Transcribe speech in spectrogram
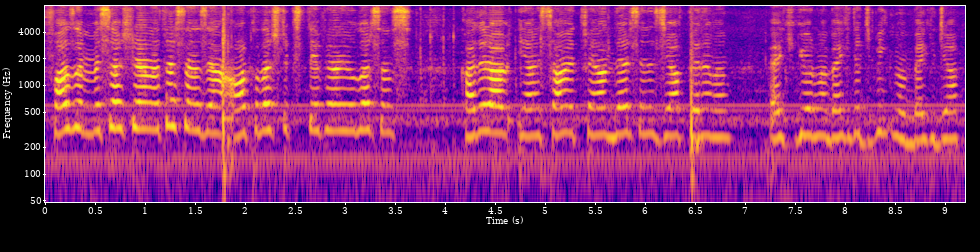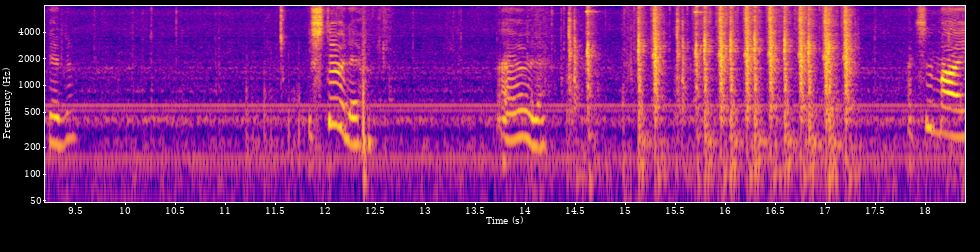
Fazla mesaj falan atarsanız yani arkadaşlık isteği falan yollarsanız Kadir abi yani Samet falan derseniz cevap veremem. Belki görmem belki de bilmiyorum belki cevap veririm. İşte öyle. Ha öyle. Açıl May.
